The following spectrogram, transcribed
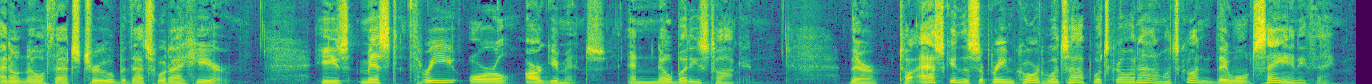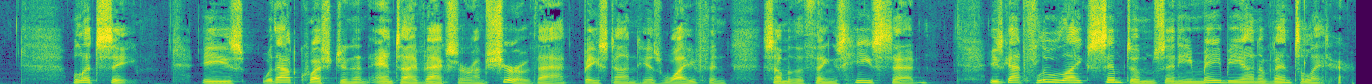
I don't know if that's true, but that's what I hear. He's missed three oral arguments, and nobody's talking. They're asking the Supreme Court, what's up? What's going on? What's going on? They won't say anything. Well, let's see. He's without question an anti vaxxer. I'm sure of that, based on his wife and some of the things he's said. He's got flu like symptoms and he may be on a ventilator.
